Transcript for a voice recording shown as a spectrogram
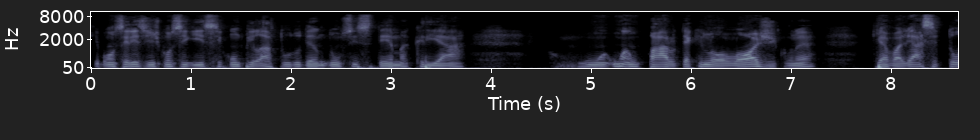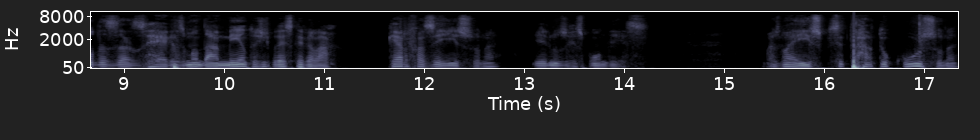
Que bom seria se a gente conseguisse compilar tudo dentro de um sistema, criar um, um amparo tecnológico, né? Que avaliasse todas as regras, mandamentos, a gente pudesse escrever lá, quero fazer isso, né? E ele nos respondesse. Mas não é isso que se trata o curso, né?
